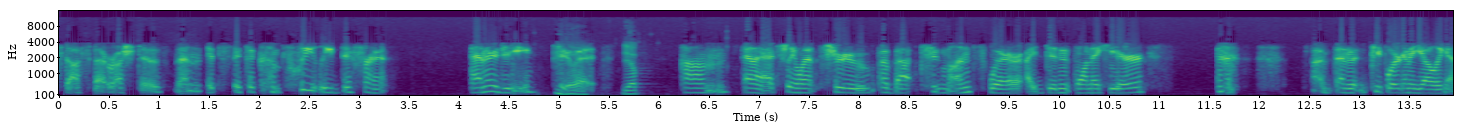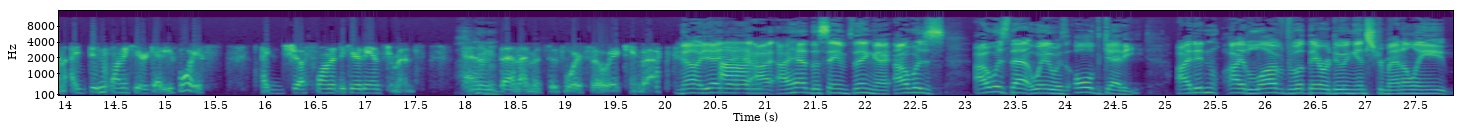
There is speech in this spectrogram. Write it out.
stuff that Rush does. Then it's it's a completely different energy to it. Yep. Um, and I actually went through about two months where I didn't want to hear, and people are going to yell again. I didn't want to hear Geddy's voice. I just wanted to hear the instruments, and then I missed his voice, so it came back. No, yeah, yeah. Um, yeah. I, I had the same thing. I, I was I was that way with old Geddy. I didn't. I loved what they were doing instrumentally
